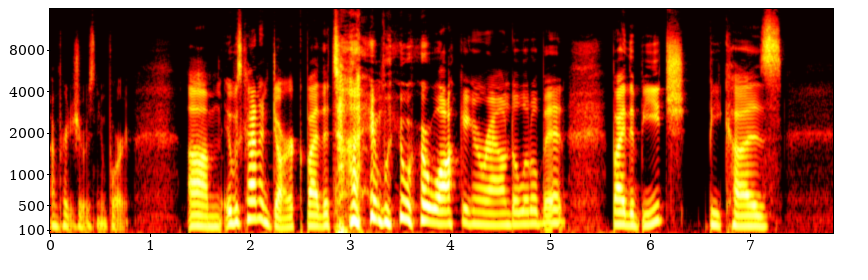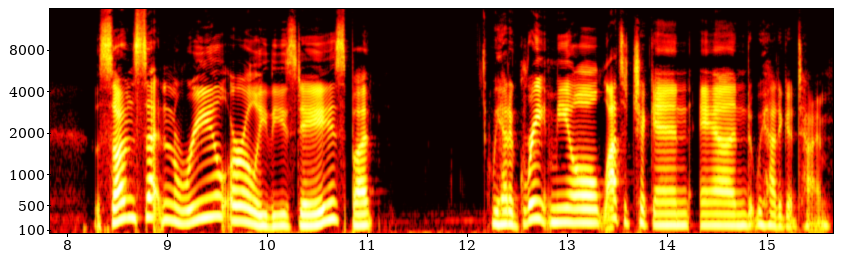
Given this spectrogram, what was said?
I'm pretty sure it was Newport. Um, it was kind of dark by the time we were walking around a little bit by the beach because the sun's setting real early these days. But we had a great meal, lots of chicken, and we had a good time.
